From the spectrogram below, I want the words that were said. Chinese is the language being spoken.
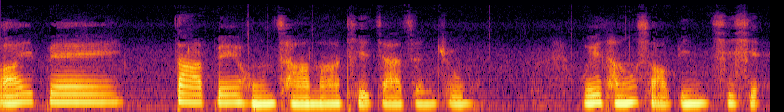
来一杯大杯红茶拿铁加珍珠微糖少冰谢谢。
